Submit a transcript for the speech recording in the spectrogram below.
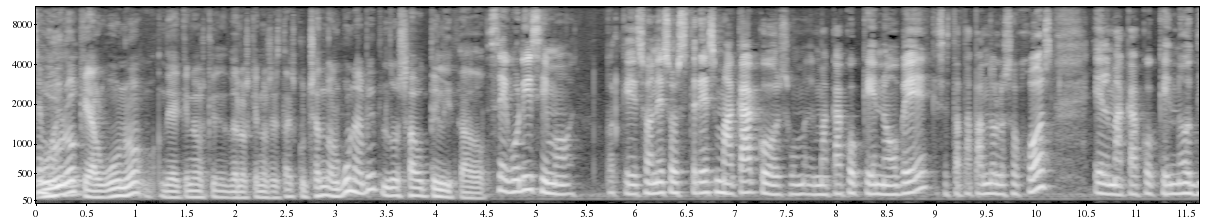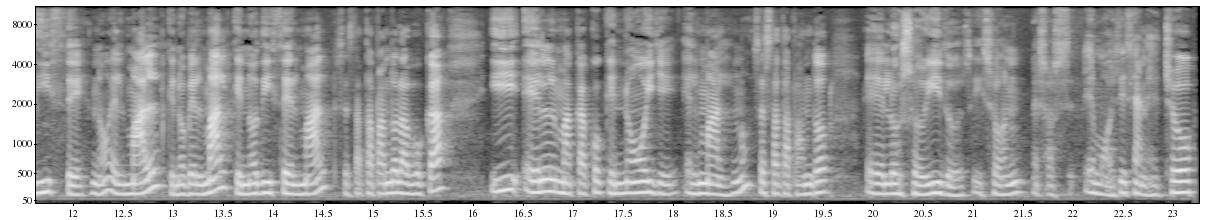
seguro emoji. que alguno de, que nos- que- de los que nos está escuchando alguna vez los ha utilizado. Segurísimo, porque son esos tres macacos, el macaco que no ve, que se está tapando los ojos, el macaco que no dice ¿no? el mal, que no ve el mal, que no dice el mal, se está tapando la boca, y el macaco que no oye el mal, ¿no? se está tapando eh, los oídos. Y son esos emojis se han hecho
